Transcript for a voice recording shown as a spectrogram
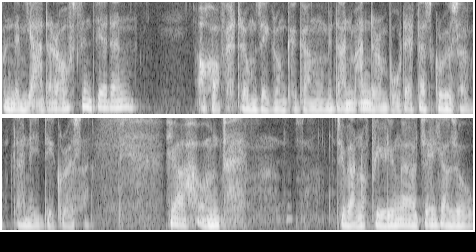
und im Jahr darauf sind wir dann auch auf Weltraumsegelung gegangen mit einem anderen Boot, etwas größer, kleine Idee größer. Ja, und sie war noch viel jünger als ich, also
